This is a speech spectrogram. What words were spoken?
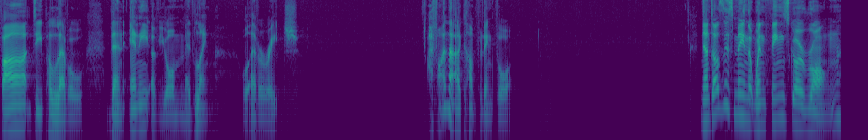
far deeper level than any of your meddling will ever reach. I find that a comforting thought. Now, does this mean that when things go wrong,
